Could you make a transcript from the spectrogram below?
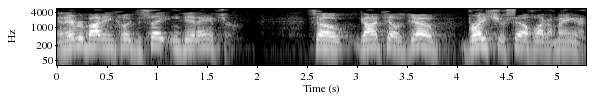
and everybody, including Satan, did answer. So God tells Job, brace yourself like a man,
